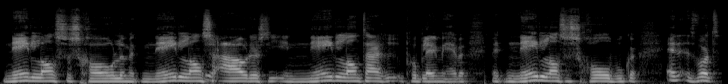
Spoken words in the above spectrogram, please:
Nederlandse scholen met Nederlandse Ja. ouders... die in Nederland daar problemen mee hebben... met Nederlandse schoolboeken. En het wordt,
